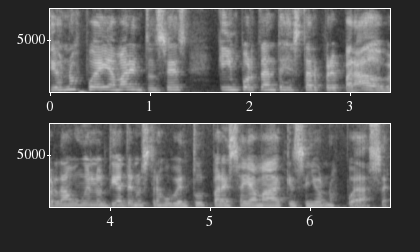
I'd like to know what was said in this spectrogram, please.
Dios nos puede llamar, entonces qué importante es estar preparados, ¿verdad? Aún en los días de nuestra juventud para esa llamada que el Señor nos pueda hacer.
